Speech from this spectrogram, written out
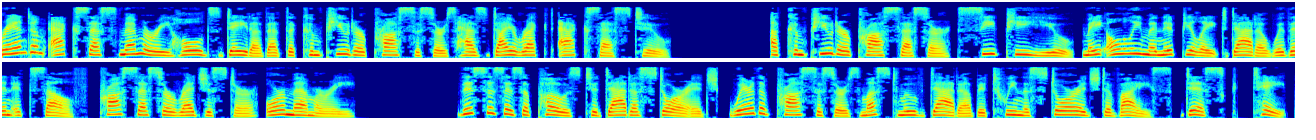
Random access memory holds data that the computer processors has direct access to. A computer processor CPU may only manipulate data within itself processor register or memory. This is as opposed to data storage, where the processors must move data between the storage device disk, tape,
